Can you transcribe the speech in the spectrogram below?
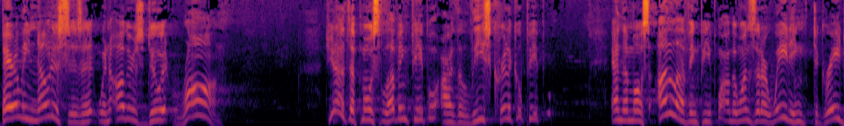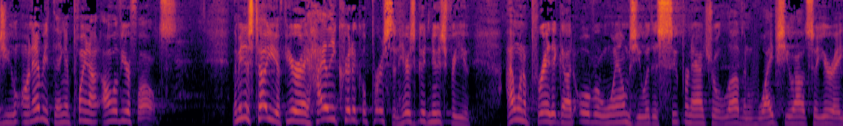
barely notices it when others do it wrong. Do you know that the most loving people are the least critical people? And the most unloving people are the ones that are waiting to grade you on everything and point out all of your faults. Let me just tell you, if you're a highly critical person, here's good news for you. I want to pray that God overwhelms you with his supernatural love and wipes you out so you're a,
